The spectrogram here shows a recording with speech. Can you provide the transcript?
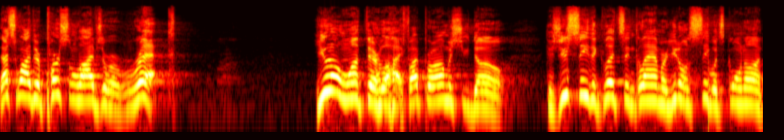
That's why their personal lives are a wreck. You don't want their life, I promise you don't. Because you see the glitz and glamour, you don't see what's going on.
